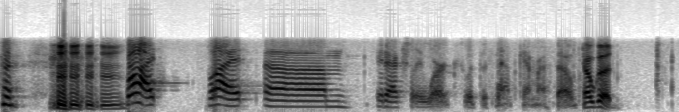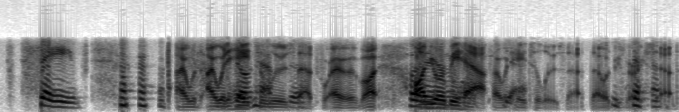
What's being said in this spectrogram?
but but um, it actually works with the snap camera. So oh, good. Saved. I would I would hate to lose to that for I, on your behalf. I would yeah. hate to lose that. That would be very sad.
